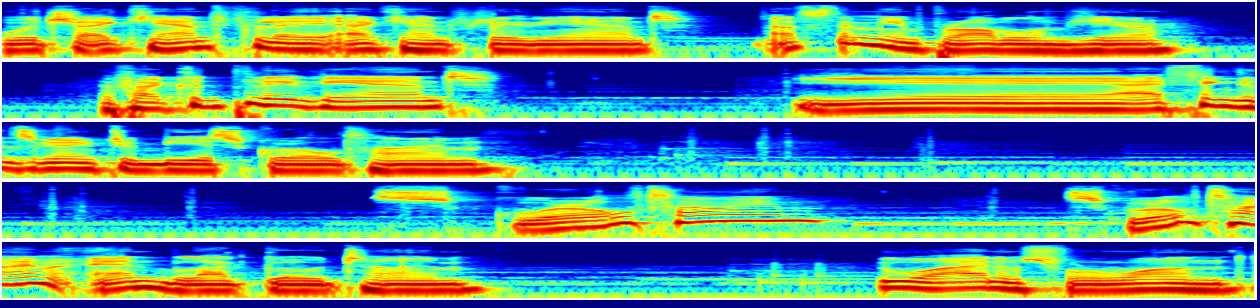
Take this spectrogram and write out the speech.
which I can't play. I can't play the ant. That's the main problem here. If I could play the ant, yeah, I think it's going to be a squirrel time. Squirrel time? Squirrel time and black goat time. Two items for one.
